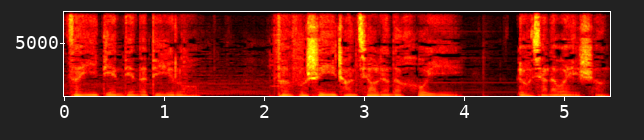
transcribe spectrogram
在一点点的滴落，仿佛是一场较量的后裔留下的尾声。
